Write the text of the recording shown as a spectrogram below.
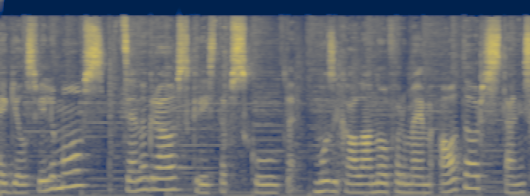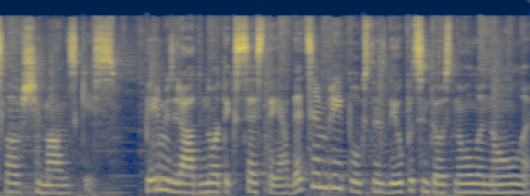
Egils Viļumovs, scenogrāfs Kristaps Skulte, muzikālā noformējuma autors Staņislavs Šimanskis. Pirmizrāde notiks 6. decembrī, 12.00,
